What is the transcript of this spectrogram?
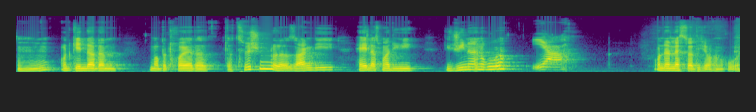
Mhm. Und gehen da dann mal Betreuer da, dazwischen oder sagen die, hey, lass mal die, die Gina in Ruhe? Ja. Und dann lässt er dich auch in Ruhe.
